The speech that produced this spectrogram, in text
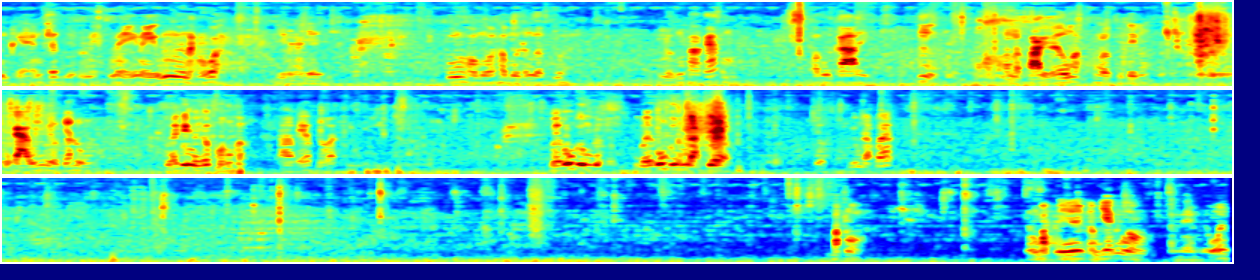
Uống khẽ chết này này, uống nặng quá. Gì mà gì uống hôm hôm mười lực quá. Lượng pha cát pha con ca đi. Không là pha gì uống á không là đó con ca uống nhiều chết luôn. Lấy cái miếng ướp bụng à bé ép nữa Mày uống gừng mày uống gừng đập chưa? Gừng đập á. bắt luôn. Nó bắp thì cảm giác ngon. anh em đuổi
